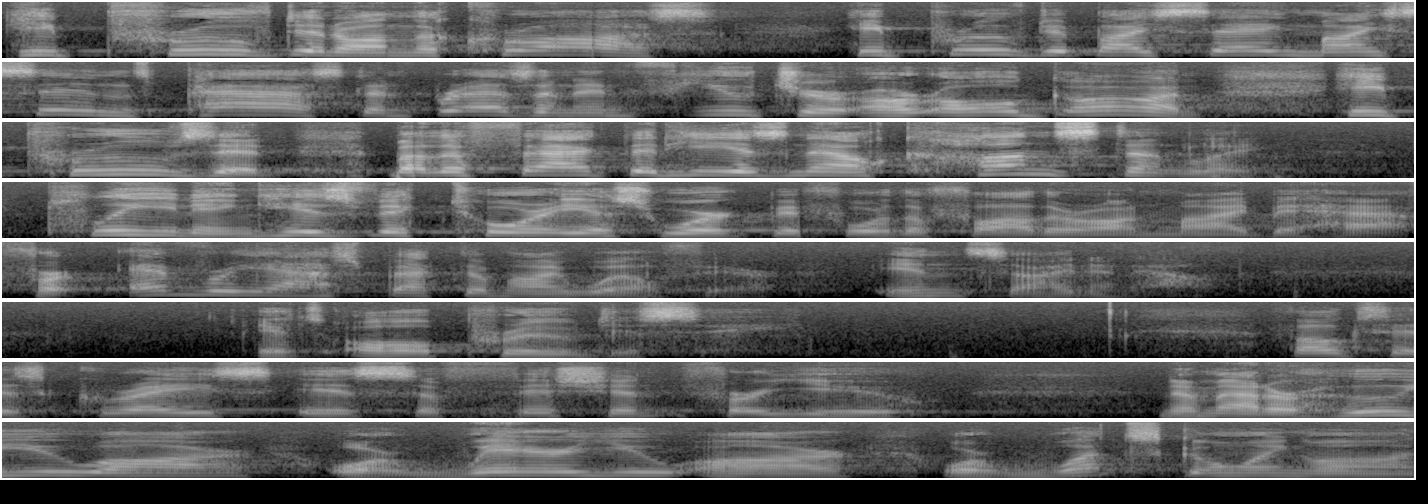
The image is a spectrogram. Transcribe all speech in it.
He proved it on the cross. He proved it by saying, My sins, past and present and future, are all gone. He proves it by the fact that He is now constantly pleading his victorious work before the Father on my behalf for every aspect of my welfare, inside and out. It's all proved, you see. Folks, His grace is sufficient for you, no matter who you are, or where you are, or what's going on.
